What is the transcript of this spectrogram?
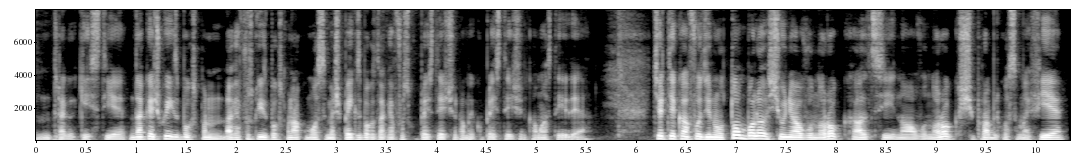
întreagă chestie. Dacă ești cu Xbox până, dacă ai fost cu Xbox până acum o să mergi pe Xbox, dacă ai fost cu PlayStation, rămâi cu PlayStation, cam asta e ideea. Cert e că a fost din nou tombolă și unii au avut noroc, alții nu au avut noroc și probabil că o să mai fie.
